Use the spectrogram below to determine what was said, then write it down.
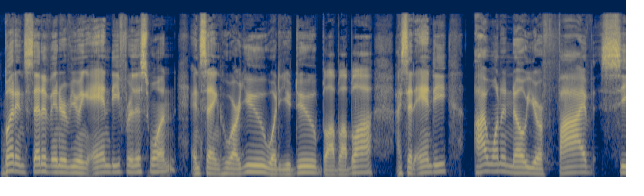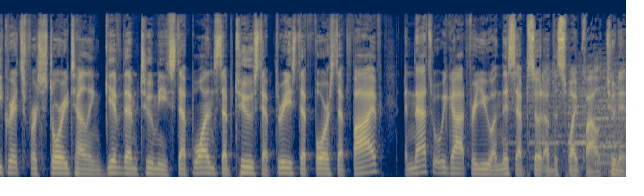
But instead of interviewing Andy for this one and saying, Who are you? What do you do? Blah, blah, blah, I said, Andy, I want to know your five secrets for storytelling. Give them to me. Step one, step two, step three, step four, step five. And that's what we got for you on this episode of the Swipe File. Tune in.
